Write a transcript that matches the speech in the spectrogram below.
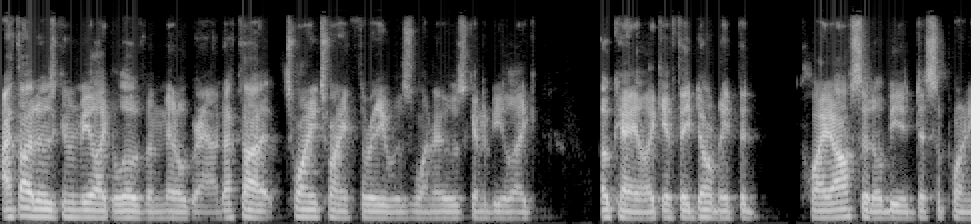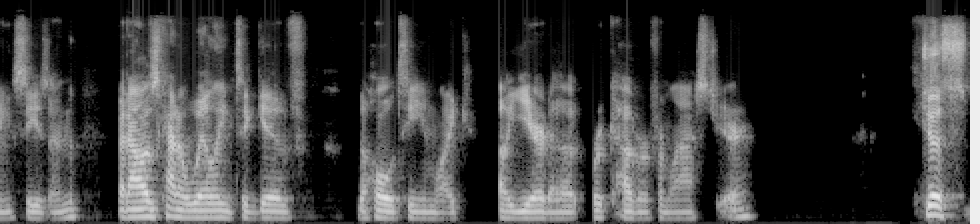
I thought it was gonna be like a little bit of a middle ground. I thought 2023 was when it was gonna be like okay, like if they don't make the playoffs, it'll be a disappointing season. But I was kind of willing to give the whole team like a year to recover from last year. Just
